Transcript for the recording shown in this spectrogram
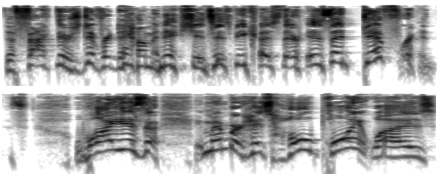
The fact there's different denominations is because there is a difference. Why is there? Remember, his whole point was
